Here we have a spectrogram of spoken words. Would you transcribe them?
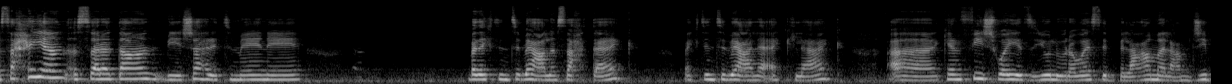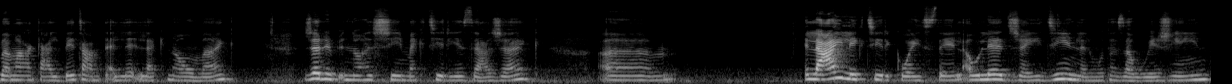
صحيا السرطان بشهر 8 بدك تنتبه على صحتك بدك تنتبه على أكلك. آه كان في شوية زيول ورواسب بالعمل عم تجيبها معك على البيت عم تقلق لك نومك. جرب إنه هالشي ما كتير يزعجك. العائلة كتير كويسة الأولاد جيدين للمتزوجين.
